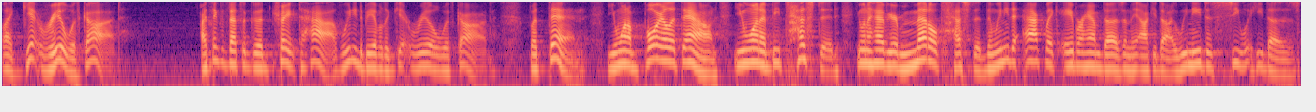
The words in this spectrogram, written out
like get real with God. I think that that's a good trait to have. We need to be able to get real with God. But then you want to boil it down. You want to be tested. You want to have your mettle tested. Then we need to act like Abraham does in the Akedah. We need to see what he does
